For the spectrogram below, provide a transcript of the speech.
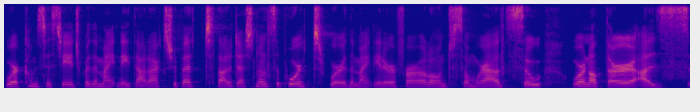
where it comes to a stage where they might need that extra bit, that additional support, where they might need a referral on to somewhere else. So we're not there as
